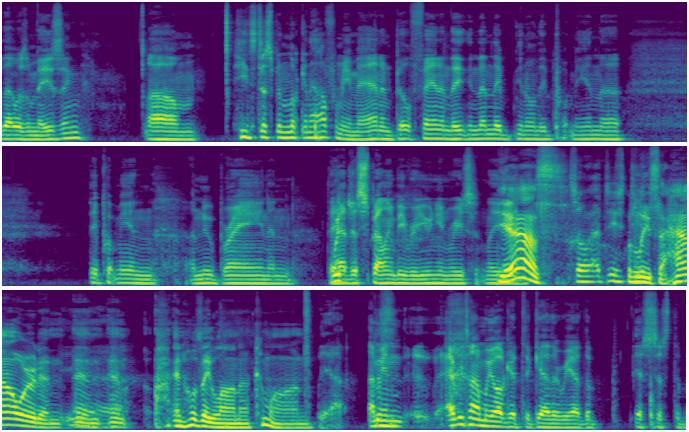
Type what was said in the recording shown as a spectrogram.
That was amazing. Um, he's just been looking out for me, man, and Bill Finn, and they and then they you know they put me in the. They put me in a new brain, and they Which- had the spelling bee reunion recently. Yes, So I just with Lisa Howard and and Yeah. and and Jose Llana. Come on, yeah. I This- mean, every time we all get together, we have the. It's just the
